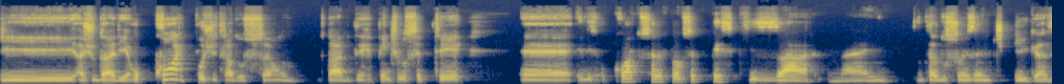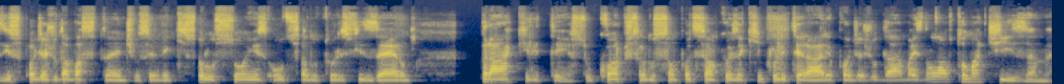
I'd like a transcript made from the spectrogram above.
que ajudaria. O corpus de tradução, sabe, de repente você ter é, o corpo serve para você pesquisar né, em, em, traduções antigas. Isso pode ajudar bastante. Você vê que soluções outros tradutores fizeram para aquele texto. O corpo de tradução pode ser uma coisa que para o literário pode ajudar, mas não automatiza. Né?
